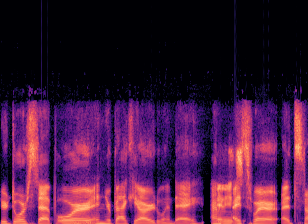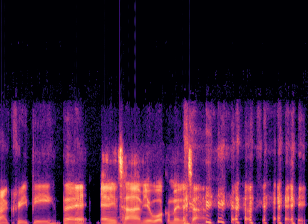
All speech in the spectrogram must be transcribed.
your doorstep or mm-hmm. in your backyard one day. I swear it's not creepy, but A- anytime you're welcome. Anytime. okay.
